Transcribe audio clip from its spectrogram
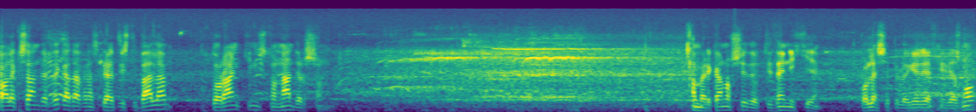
Ο Αλεξάνδερ δεν κατάφερε να συγκρατήσει την μπάλα. Το Ράνκιν στον Άντερσον. Ο Αμερικάνος είδε ότι δεν είχε πολλές επιλογές για αιφνιδιασμό.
